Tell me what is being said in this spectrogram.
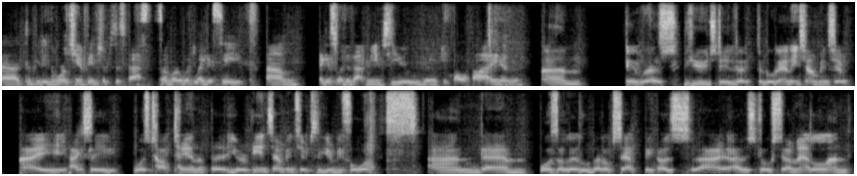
uh, competed in the World Championships this past summer with Legacy. Um, I guess what did that mean to you, you know, to qualify? And Um, it was a huge deal to, to go to any championship. I actually was top 10 at the European Championships the year before and um, was a little bit upset because I, I was close to a medal and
